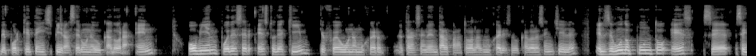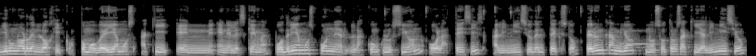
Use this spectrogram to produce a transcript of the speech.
de por qué te inspira a ser una educadora en, o bien puede ser esto de aquí, que fue una mujer trascendental para todas las mujeres educadoras en Chile. El segundo punto es seguir un orden lógico. Como veíamos aquí en, el esquema, podríamos poner la conclusión o la tesis al inicio del texto, pero en cambio nosotros aquí al inicio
